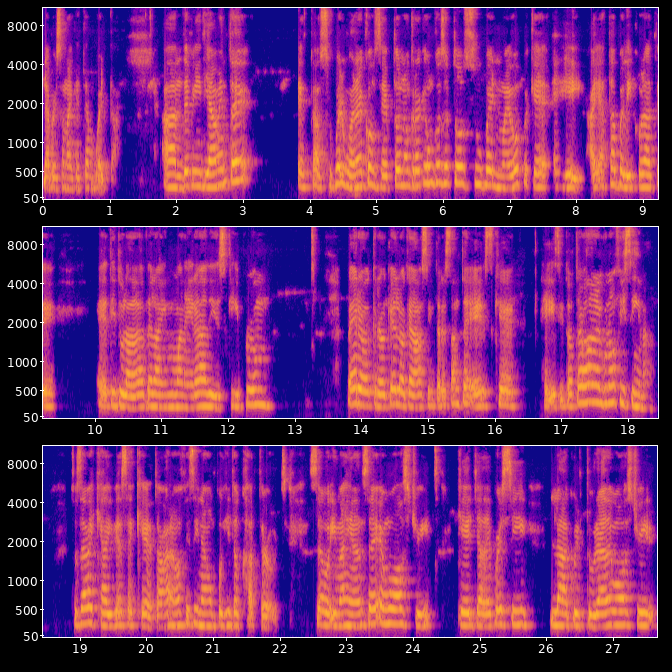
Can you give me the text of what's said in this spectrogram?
la persona que está envuelta. Um, definitivamente está súper bueno el concepto. No creo que es un concepto súper nuevo porque hey, hay hasta películas de, eh, tituladas de la misma manera, The Escape Room. Pero creo que lo que hace interesante es que, hey, si tú has trabajado en alguna oficina, tú sabes que hay veces que trabajar en oficina es un poquito cutthroat. So, imagínense en Wall Street, que ya de por sí la cultura de Wall Street,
